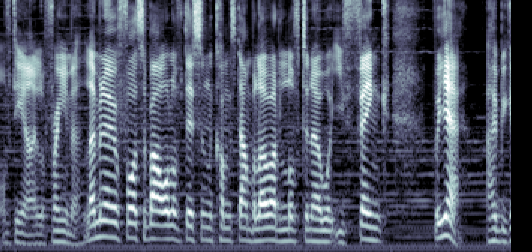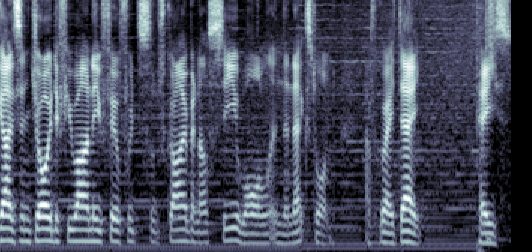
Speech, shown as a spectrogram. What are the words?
of the Isle Evrima. Let me know your thoughts about all of this in the comments down below. I'd love to know what you think. But yeah, I hope you guys enjoyed. If you are new, feel free to subscribe, and I'll see you all in the next one. Have a great day. Peace.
